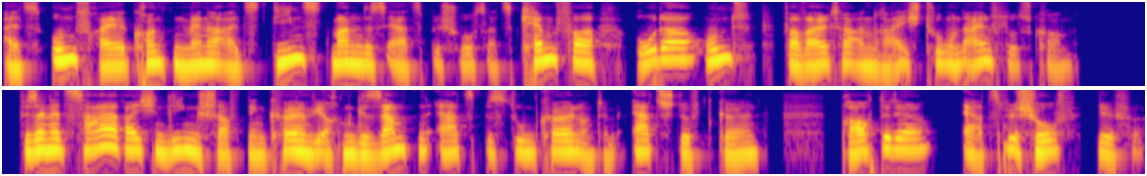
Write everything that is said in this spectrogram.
Als Unfreie konnten Männer als Dienstmann des Erzbischofs, als Kämpfer oder und Verwalter an Reichtum und Einfluss kommen. Für seine zahlreichen Liegenschaften in Köln wie auch im gesamten Erzbistum Köln und im Erzstift Köln brauchte der Erzbischof Hilfe.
